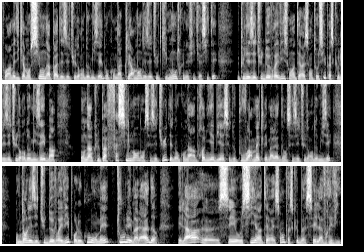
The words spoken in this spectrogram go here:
pour un médicament si on n'a pas des études randomisées. Donc on a clairement des études qui montrent une efficacité. Et puis les études de vraie vie sont intéressantes aussi parce que les études randomisées, ben, on n'inclut pas facilement dans ces études. Et donc, on a un premier biais, c'est de pouvoir mettre les malades dans ces études randomisées. Donc, dans les études de vraie vie, pour le coup, on met tous les malades. Et là, euh, c'est aussi intéressant parce que bah, c'est la vraie vie.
